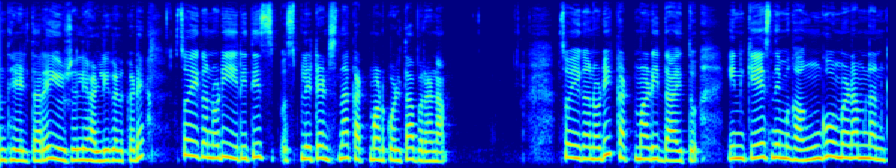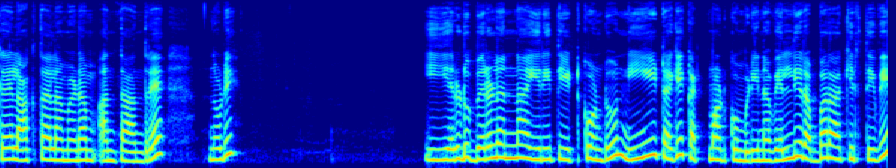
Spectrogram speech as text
ಅಂತ ಹೇಳ್ತಾರೆ ಯೂಶ್ವಲಿ ಹಳ್ಳಿಗಳ ಕಡೆ. ಸೊ ಈಗ ನೋಡಿ ಈ ರೀತಿ ಸ್ಪ್ಲಿಟ್ ಎಂಡ್ಸ್ನ ಕಟ್ ಮಾಡ್ಕೊಳ್ತಾ ಬರೋಣ. ಸೊ ಈಗ ನೋಡಿ ಕಟ್ ಮಾಡಿದ್ದಾಯಿತು. ಇನ್ ಕೇಸ್ ನಿಮ್ಗೆ ಹಂಗೂ ಮೇಡಮ್ ನನ್ನ ಕೈಯಲ್ಲಿ ಆಗ್ತಾಯಿಲ್ಲ ಮೇಡಮ್ ಅಂತ ಅಂದರೆ ನೋಡಿ ಈ ಎರಡು ಬೆರಳನ್ನು ಈ ರೀತಿ ಇಟ್ಕೊಂಡು ನೀಟಾಗಿ ಕಟ್ ಮಾಡ್ಕೊಂಬಿಡಿ. ನಾವು ಎಲ್ಲಿ ರಬ್ಬರ್ ಹಾಕಿರ್ತೀವಿ,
